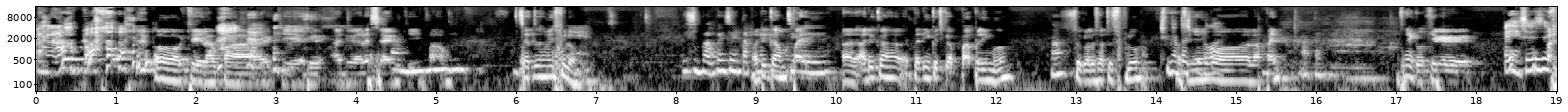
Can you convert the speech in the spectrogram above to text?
Dengan apa? oh, okey lapar. Okey, ada ada alasan. Okey, faham. Satu sampai sepuluh. Disebabkan saya tak pernah Adakah kerja. empat? Uh, adakah tadi kau cakap empat per lima? Ha? So kalau satu sepuluh Sembilan per Maksudnya kau lapan Apa? Maksudnya kau kira Eh, sorry, sorry.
